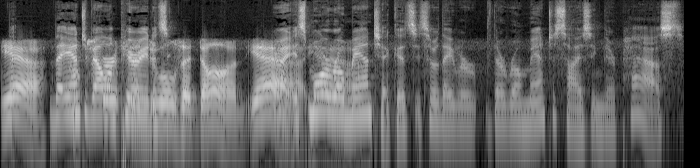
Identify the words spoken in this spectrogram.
Yeah, the, the antebellum period. And duels at dawn. Yeah, right. It's more yeah. romantic. It's so they were they're romanticizing their past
